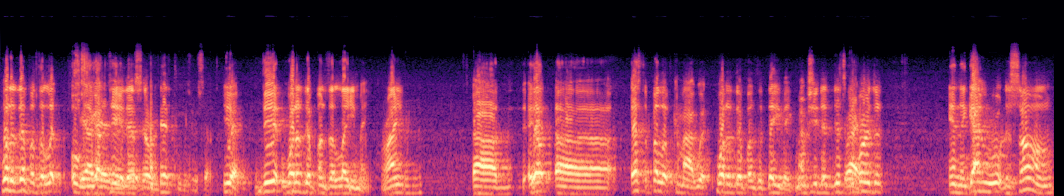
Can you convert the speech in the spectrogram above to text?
what a difference a li- Oh, Yeah, I gotta the- tell you that story. 50s or something. Yeah, did what a difference a lay make, right? Uh, El- uh, Esther Phillips come out with what a difference a day make. Remember she did this Right. version, and the guy who wrote the song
